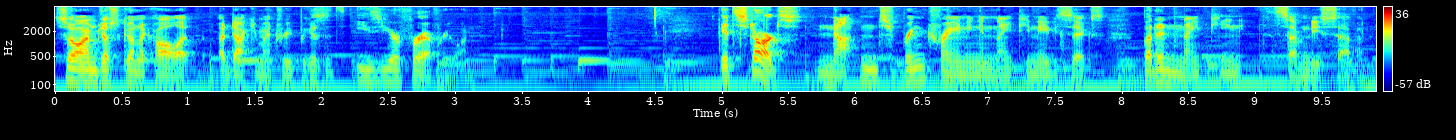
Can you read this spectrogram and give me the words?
so I'm just going to call it a documentary because it's easier for everyone. It starts not in spring training in 1986, but in 1977.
